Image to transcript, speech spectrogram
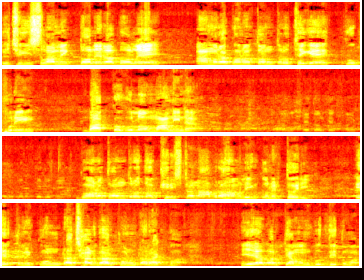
কিছু ইসলামিক দলেরা বলে, আমরা গণতন্ত্র থেকে কুফরি বাক্যগুলো মানি না সে দলকে সমর্থন কর- করব কি গণতন্ত্র তো খ্রিস্টান আব্রাহাম লিঙ্কনের তৈরি। এর তুমি কোনটা ছাড়বে আর কোনটা রাখবা? এ আবার কেমন বুদ্ধি তোমার?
